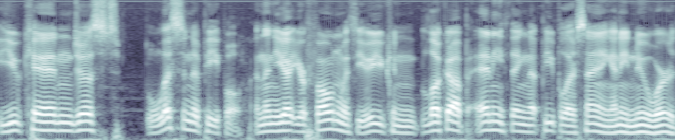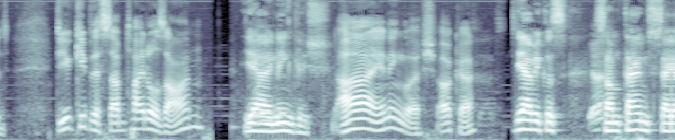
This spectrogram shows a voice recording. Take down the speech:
you can just listen to people, and then you got your phone with you. You can look up anything that people are saying, any new words. Do you keep the subtitles on? yeah, in English. Ah, in English. Okay. Yeah, because Yeah. sometimes I,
